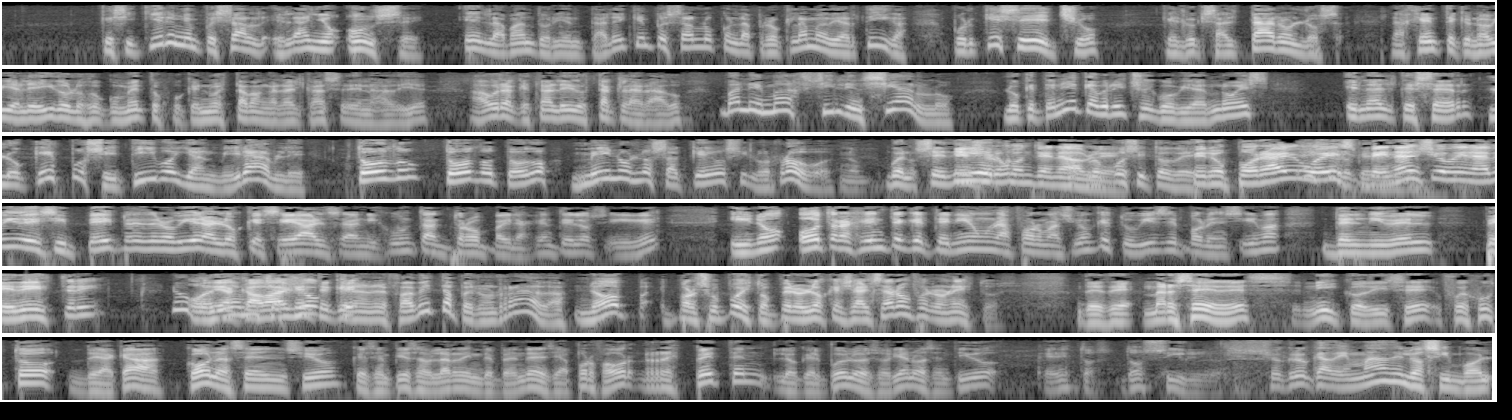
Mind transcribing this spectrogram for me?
que si quieren empezar el año 11 en la banda oriental. Hay que empezarlo con la proclama de Artigas, porque ese hecho, que lo exaltaron los, la gente que no había leído los documentos porque no estaban al alcance de nadie, ahora que están leídos está aclarado, vale más silenciarlo. Lo que tenía que haber hecho el gobierno es enaltecer lo que es positivo y admirable. Todo, todo, todo, menos los saqueos y los robos. No. Bueno, se Eso dieron es condenable. a propósito de Pero por algo Eso es. Venancio Benavides y Pedro Viera los que se alzan y juntan tropa y la gente lo sigue, y no otra gente que tenía una formación que estuviese por encima del nivel pedestre No, o de a mucha caballo. gente que, que- era analfabeta pero honrada. No, por supuesto, pero los que se alzaron fueron estos. Desde Mercedes, Nico dice, fue justo de acá, con Asensio, que se empieza a hablar de independencia. Por favor, respeten lo que el pueblo de Soriano ha sentido en estos dos siglos. Yo creo que además de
